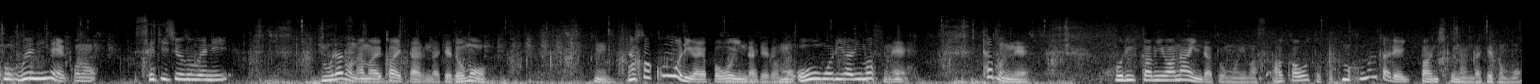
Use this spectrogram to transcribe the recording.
こう上にね、この石柱の上に村の名前書いてあるんだけども、うん、中小森がやっぱ多いんだけども、大森ありますね。多分ね、堀上はないんだと思います。赤尾とか、まあ、この辺りは一般地区なんだけども、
